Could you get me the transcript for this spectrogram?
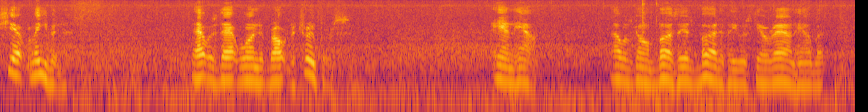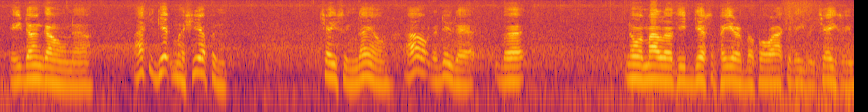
ship leaving. That was that one that brought the troopers in here. I was going to bust his butt if he was still around here, but he done gone now. I could get my ship and chase him down. I ought to do that, but knowing my luck, he'd disappear before I could even chase him.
